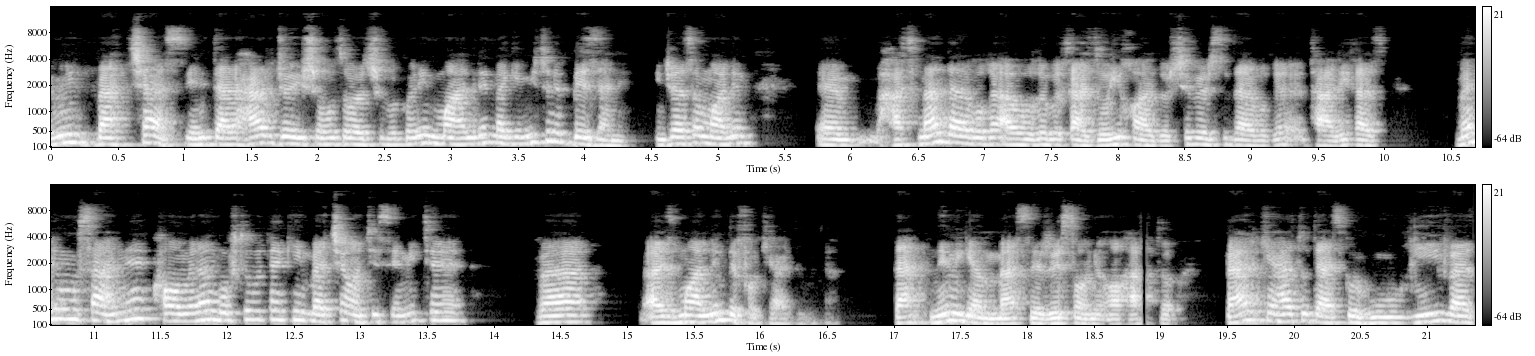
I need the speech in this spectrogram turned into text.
ببینید بچه است. یعنی در هر جایی شما صحبتشو بکنید معلم مگه می‌تونه بزنه؟ اینجا اصلا معلم حتما در واقع عواقب قضایی خواهد داشته برسه در واقع تعلیق از ولی اون صحنه کاملا گفته بودن که این بچه آنتیسمیته و از معلم دفاع کرده بودن. نمیگم مثل رسانه ها حتی بلکه حتی دستگاه حقوقی و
